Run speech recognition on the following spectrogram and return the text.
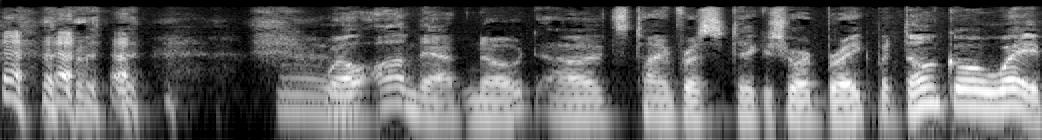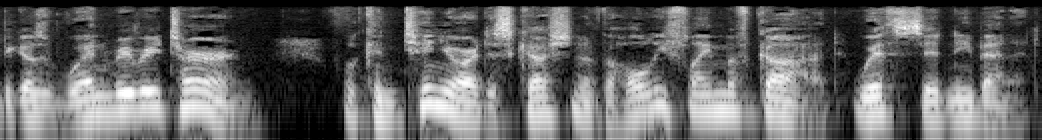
far. Well, on that note, uh, it's time for us to take a short break, but don't go away because when we return, we'll continue our discussion of the Holy Flame of God with Sidney Bennett.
